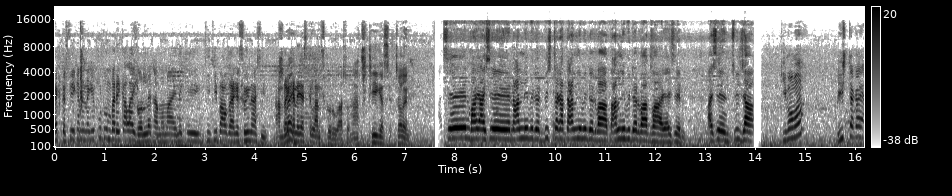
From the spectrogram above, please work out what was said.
দেখতেছি এখানে নাকি কুটুম বাড়ি কালাই ঘর লেখা। মামা এনে কি কি কি পাওয়া যায় আগে শুই না আসি। আমরা এখানে আজকে লাঞ্চ করব আসো। আচ্ছা ঠিক আছে চলেন। আইসেন ভাই আইসেন। আনলিমিটেড বিশ টাকাতে আনলিমিটেড ভাত আনলিমিটেড ভাত ভাই আইসেন। আইসেন তুই যা। কি মামা? বিশ টাকায়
